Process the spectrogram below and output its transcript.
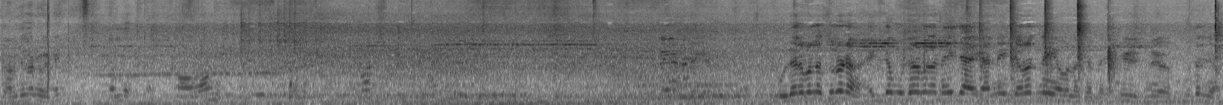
Come to the right, come to. Oh, wow. उधर वाला सुनो ना एकदम उधर वाला नहीं जाएगा नहीं जरूरत नहीं है वाला करने की उधर जाओ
